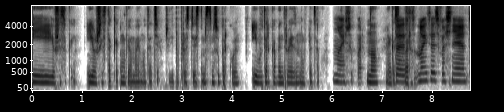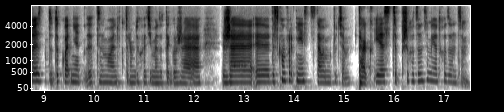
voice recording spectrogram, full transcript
I już jest okej. Okay. I już jest tak, jak mówię o mojemu tacie. Czyli po prostu jestem z tym super cool. I butelka wędruje ze mną w plecaku. No i super. No, mega to super. Jest, no i to jest właśnie, to jest dokładnie ten moment, w którym dochodzimy do tego, że, że y, dyskomfort nie jest stałym uczuciem. Tak. Jest przychodzącym i odchodzącym.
